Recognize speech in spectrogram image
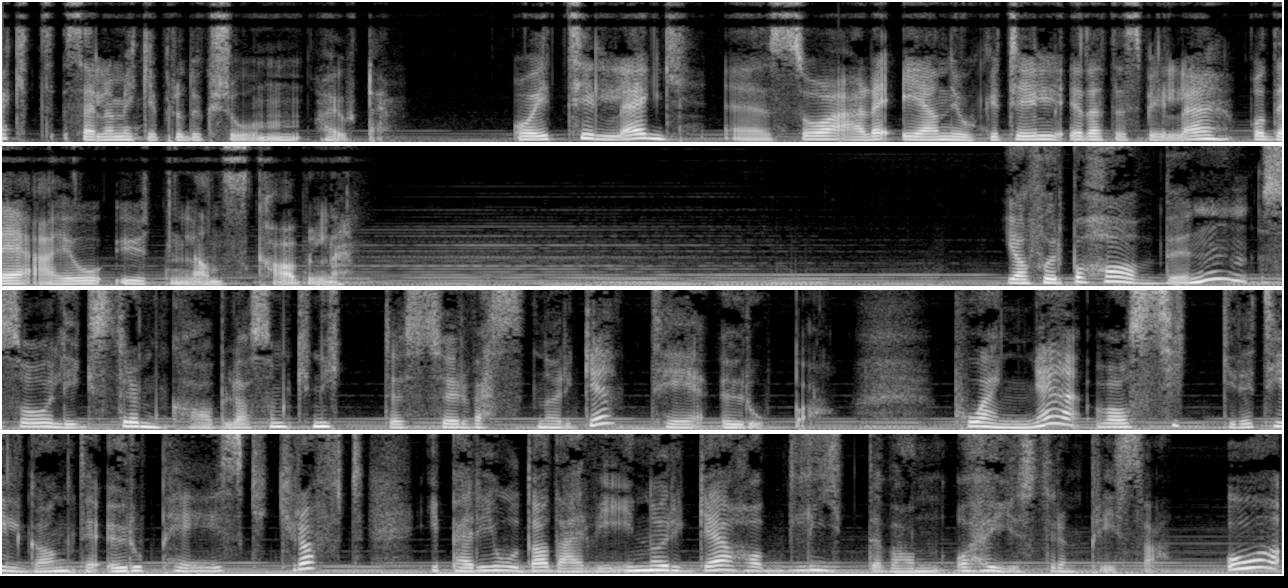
økt, selv om ikke produksjonen har gjort det. Og i tillegg eh, så er det én joker til i dette spillet, og det er jo utenlandskablene. Ja, for på havbunnen så ligger strømkabler som knytter Sørvest-Norge til Europa. Poenget var å sikre tilgang til europeisk kraft i perioder der vi i Norge hadde lite vann og høye strømpriser. Og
